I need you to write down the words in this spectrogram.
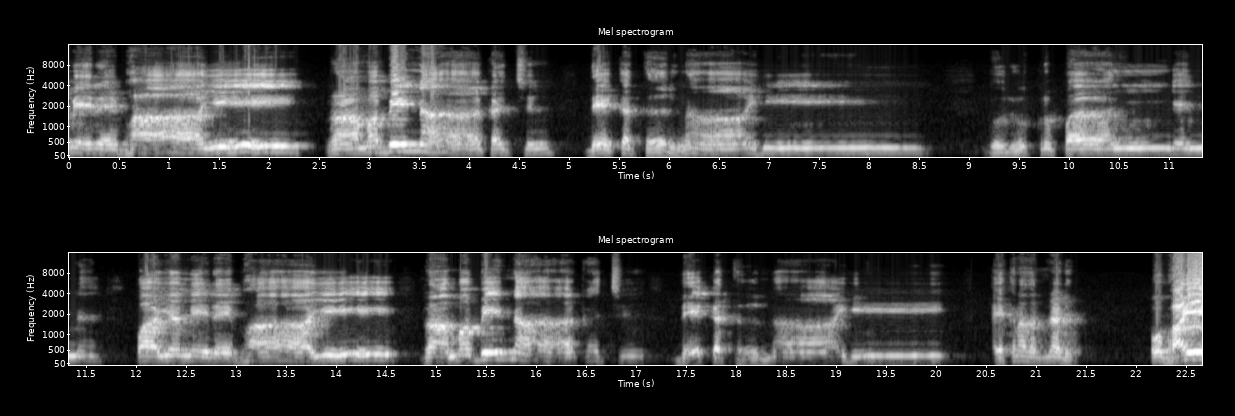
మేరే భాయి రామ బినా కచ్ దేకత్ నాహి. గురు కృపంజన పాయ మేరే భాయి రామ బినా కచ్ దేకత్ నాహి ఏకనాథ్ అంటున్నాడు ఓ భాయి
